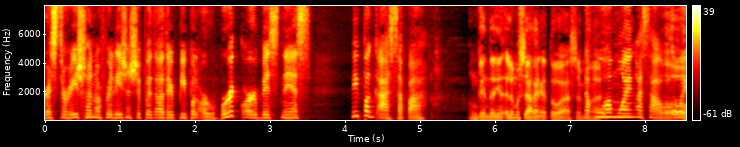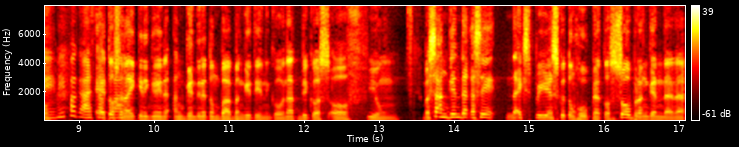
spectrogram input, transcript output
restoration of relationship with other people, or work or business, may pag-asa pa. Ang ganda niyan. Alam mo sa akin ito ha, sa mga... Nakuha mo yung asawa mo Oo. eh. May pag-asa Ito pa. sa nakikinig ngayon, ang ganda na itong babanggitin ko. Not because of yung... Basta ang ganda kasi na-experience ko tong hope na to. Sobrang ganda na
